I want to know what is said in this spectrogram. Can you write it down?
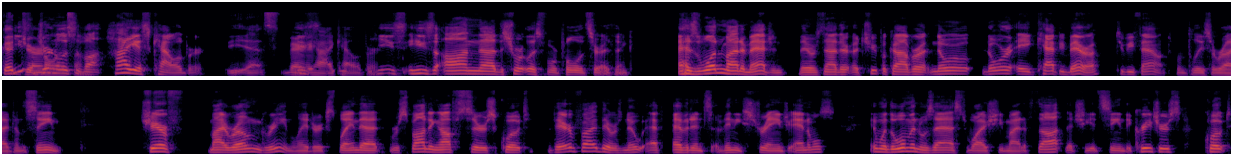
Good he's journalism. a journalist of a highest caliber. Yes, very He's- high caliber. He's he's on uh, the short list for Pulitzer, I think. As one might imagine, there was neither a chupacabra nor nor a capybara to be found when police arrived on the scene. Sheriff Myron Greene later explained that responding officers, quote, verified there was no ev- evidence of any strange animals, and when the woman was asked why she might have thought that she had seen the creatures, quote,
